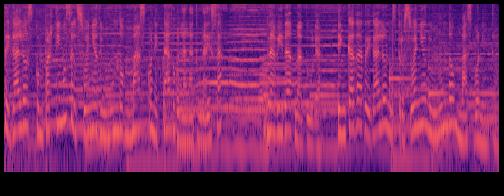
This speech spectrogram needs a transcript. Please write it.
regalos compartimos el sueño de un mundo más conectado con la naturaleza? Navidad Natura. En cada regalo nuestro sueño de un mundo más bonito.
